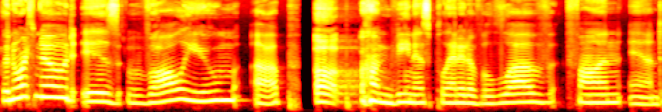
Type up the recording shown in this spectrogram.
The North Node is volume up, up on Venus, planet of love, fun, and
